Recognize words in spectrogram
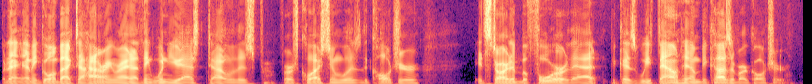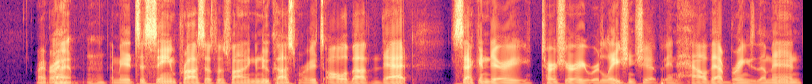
but I, I mean, going back to hiring, right? I think when you asked Tyler this first question was the culture. It started before that because we found him because of our culture. Right. right. I mean, it's the same process with finding a new customer. It's all about that secondary, tertiary relationship and how that brings them in.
